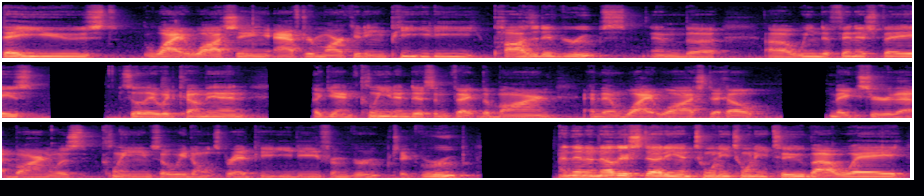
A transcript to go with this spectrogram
they used whitewashing after marketing PED positive groups in the uh, wean to finish phase. So they would come in, again, clean and disinfect the barn, and then whitewash to help make sure that barn was clean so we don't spread PED from group to group. And then another study in 2022 by Way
